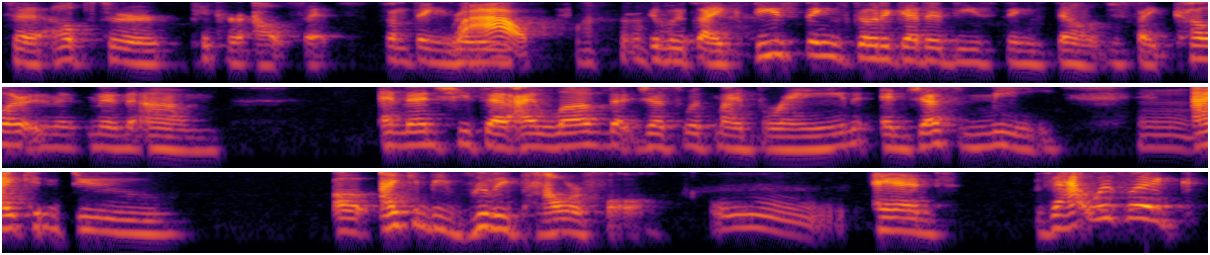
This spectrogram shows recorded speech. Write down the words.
to help her pick her outfits. Something really, wow. it was like these things go together, these things don't. Just like color and, then um and then she said, I love that just with my brain and just me, mm. I can do uh, I can be really powerful. Ooh. And that was like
